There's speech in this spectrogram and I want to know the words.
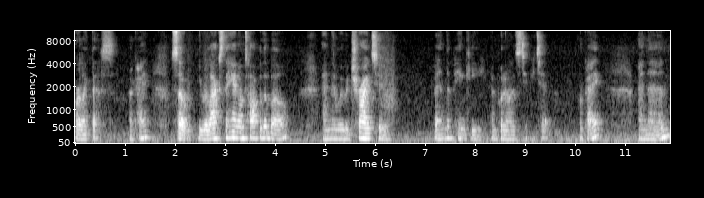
or like this, okay? So you relax the hand on top of the bow, and then we would try to bend the pinky and put it on its tippy tip, okay? And then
